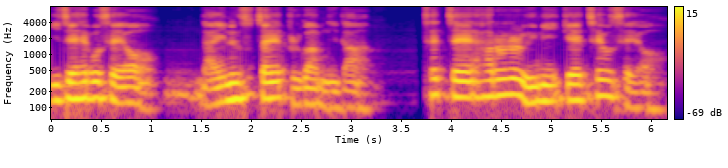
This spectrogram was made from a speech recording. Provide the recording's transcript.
이제 해보세요. 나이는 숫자에 불과합니다. 셋째, 하루를 의미 있게 채우세요.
